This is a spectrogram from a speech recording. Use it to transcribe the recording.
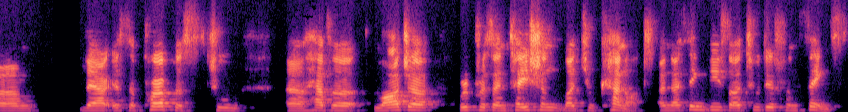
um, there is a purpose to uh, have a larger representation, but you cannot. And I think these are two different things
